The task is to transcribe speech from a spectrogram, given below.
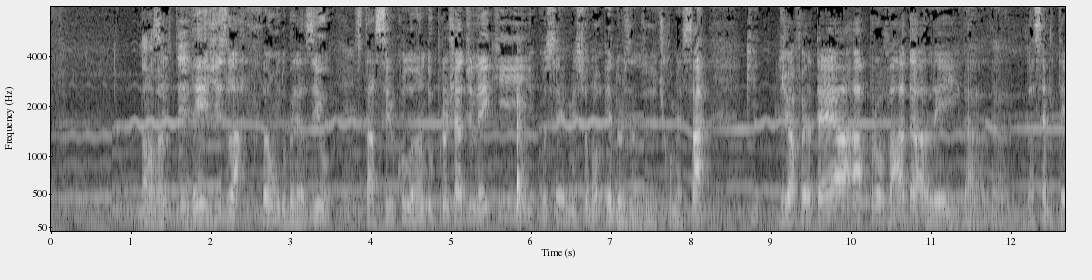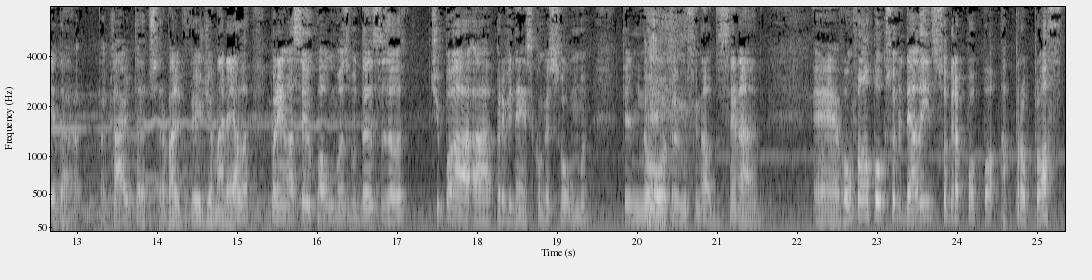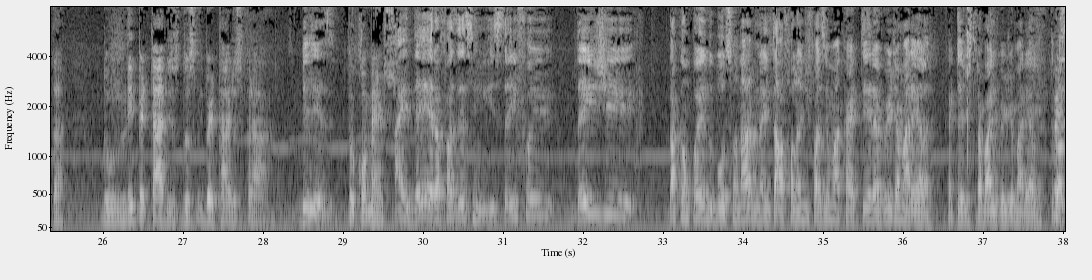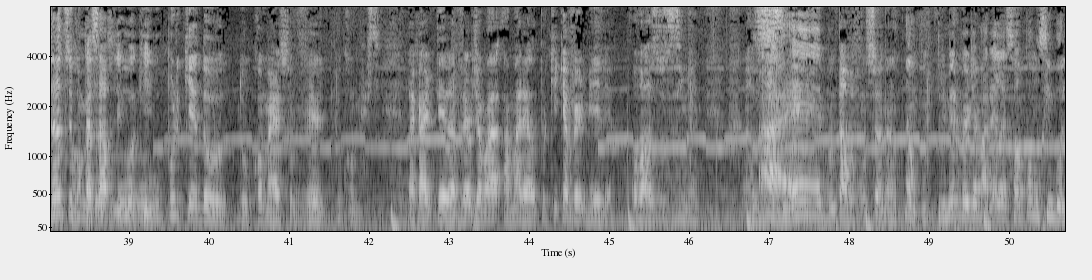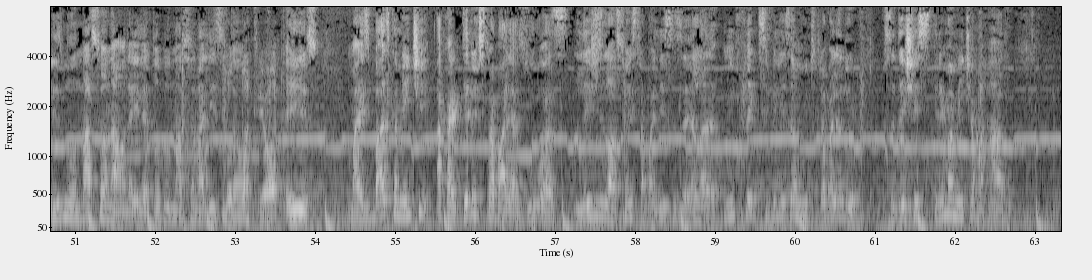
Nova legislação do Brasil está circulando o projeto de lei que você mencionou, Edwards, antes da gente começar, que já foi até aprovada a lei da, da, da CLT, da, da Carta de Trabalho Verde e Amarela, porém ela saiu com algumas mudanças, ela, tipo a, a Previdência, começou uma, terminou outra no final do Senado. É, vamos falar um pouco sobre dela e sobre a, popo- a proposta do libertários, dos libertários para Beleza. o comércio. A ideia era fazer assim, isso daí foi desde da campanha do Bolsonaro, né? Ele tava falando de fazer uma carteira verde e amarela. Carteira de trabalho verde e amarela. Mas antes de começar, o, aqui. o, porquê do, do comércio verde. Do comércio. Da carteira verde ama- amarela. Por que, que a vermelha? Ou a azulzinha? Ah, é- não tava funcionando. Não, o primeiro verde e amarelo é só pra um simbolismo nacional, né? Ele é todo nacionalista, Todo então... patriota. É isso. Mas basicamente a carteira de trabalho azul, as legislações trabalhistas, ela inflexibiliza muito o trabalhador. Você deixa extremamente amarrado.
